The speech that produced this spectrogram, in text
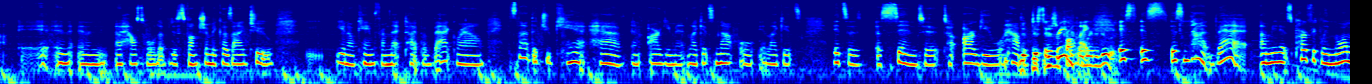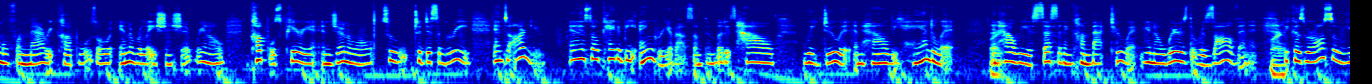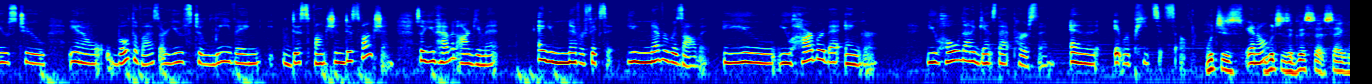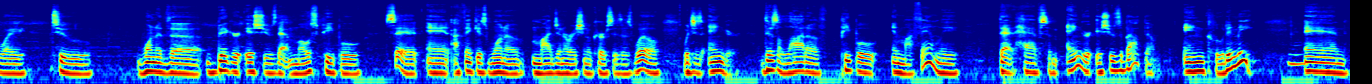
in, in a household of dysfunction, because I too you know came from that type of background it's not that you can't have an argument like it's not oh, like it's it's a, a sin to to argue or have a disagreement a like it. it's it's it's not that i mean it's perfectly normal for married couples or in a relationship you know couples period in general to to disagree and to argue and it's okay to be angry about something but it's how we do it and how we handle it right. and how we assess it and come back to it. You know, where is the resolve in it? Right. Because we're also used to, you know, both of us are used to leaving dysfunction dysfunction. So you have an argument and you never fix it. You never resolve it. You you harbor that anger. You hold that against that person and it repeats itself. Which is you know which is a good set segue to one of the bigger issues that most people said, and I think it's one of my generational curses as well, which is anger. There's a lot of people in my family that have some anger issues about them, including me. Yeah. And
